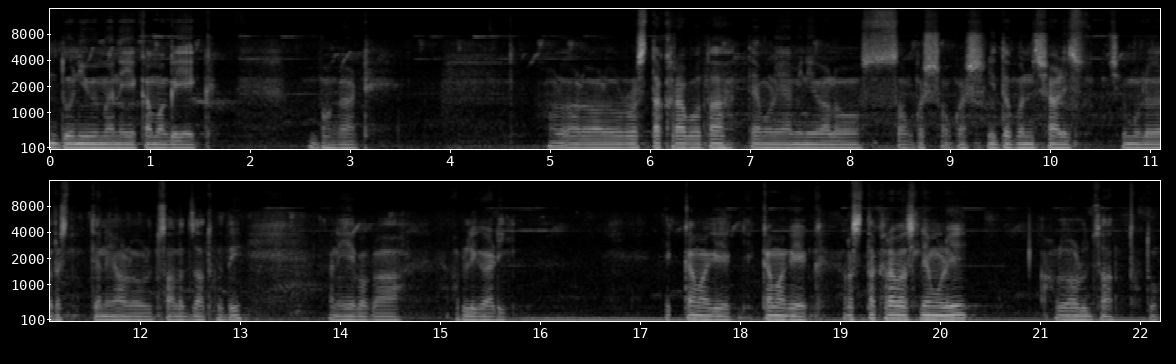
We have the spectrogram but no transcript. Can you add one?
दोन्ही विमाने एकामागे एक. भंगाट. हळूहळू हळू रस्ता खराब होता. त्यामुळे आम्ही निघालो सावकाश सावकाश इथं पण शाळेची मुलं रस्त्याने हळूहळू चालत जात होते. आणि हे बघा आपली गाडी. एकामागे एक एकामागे एक. रस्ता खराब असल्यामुळे हळूहळू जात होतो.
